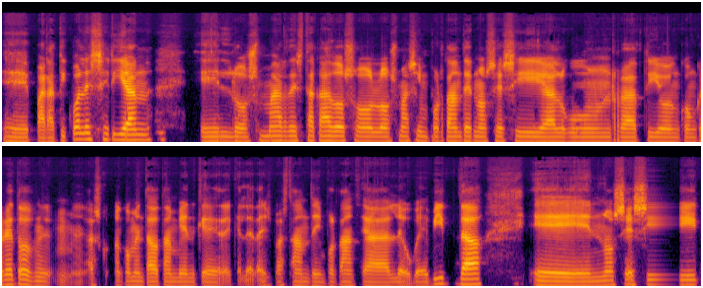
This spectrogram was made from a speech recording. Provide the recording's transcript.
eh, para ti, ¿cuáles serían eh, los más destacados o los más importantes? No sé si algún ratio en concreto. Has comentado también que, le dais bastante importancia al EV-EBITDA. Eh, no sé si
